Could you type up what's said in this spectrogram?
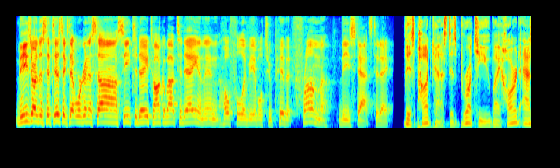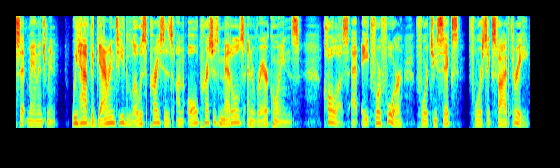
these are the statistics that we're going to uh, see today, talk about today, and then hopefully be able to pivot from these stats today. This podcast is brought to you by Hard Asset Management. We have the guaranteed lowest prices on all precious metals and rare coins. Call us at 844 426 4653.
